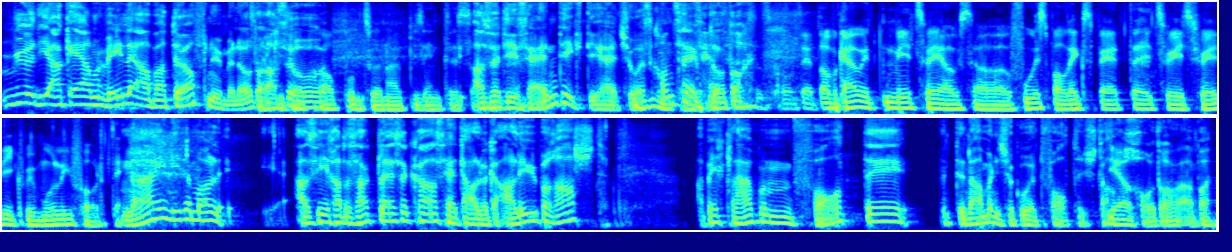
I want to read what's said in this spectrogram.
würde ja gerne wählen, aber darf nicht mehr, oder? Also, ab und zu noch etwas Interessantes. Also die Sendung, die hat schon ein Konzept, oder? Das Konzept. Aber gell, wir zwei als äh, Fußballexperten, jetzt wird es schwierig bei Muli Forte. Nein, nicht einmal. Also ich habe das auch gelesen, es hat alle, alle überrascht. Aber ich glaube, im Forte, der Name ist ja gut, Forte Stach, ja. oder? Aber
